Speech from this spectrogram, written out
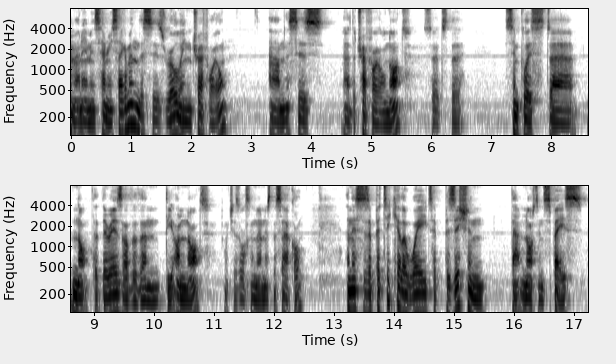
my name is Henry Segerman. This is rolling trefoil. Um, this is uh, the trefoil knot, so it's the simplest uh, knot that there is other than the unknot, which is also known as the circle. And this is a particular way to position that knot in space.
